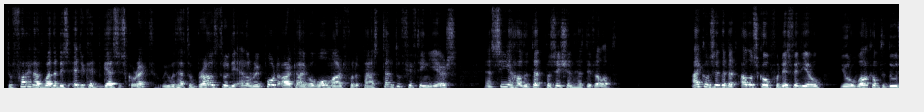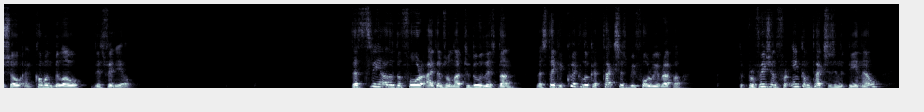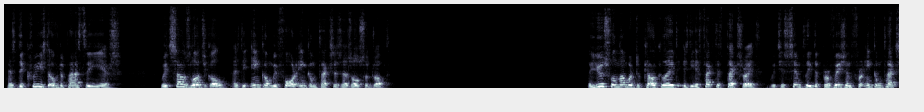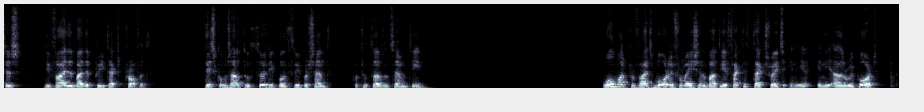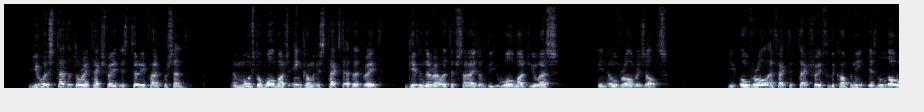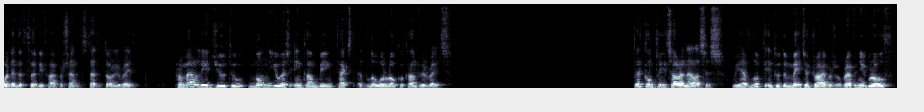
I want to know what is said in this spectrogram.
To find out whether this educated guess is correct, we would have to browse through the annual report archive of Walmart for the past 10 to 15 years and see how the debt position has developed. I consider that out of scope for this video, you're welcome to do so and comment below this video. That's three out of the four items on our to-do list done. Let's take a quick look at taxes before we wrap up. The provision for income taxes in the P&L has decreased over the past three years which sounds logical as the income before income taxes has also dropped. A useful number to calculate is the effective tax rate, which is simply the provision for income taxes divided by the pre-tax profit. This comes out to 30.3% for 2017. Walmart provides more information about the effective tax rates in the, in the annual report. The US statutory tax rate is 35%, and most of Walmart's income is taxed at that rate, given the relative size of the Walmart US in overall results. The overall effective tax rate for the company is lower than the 35% statutory rate, primarily due to non-US income being taxed at lower local country rates. That completes our analysis. We have looked into the major drivers of revenue growth,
